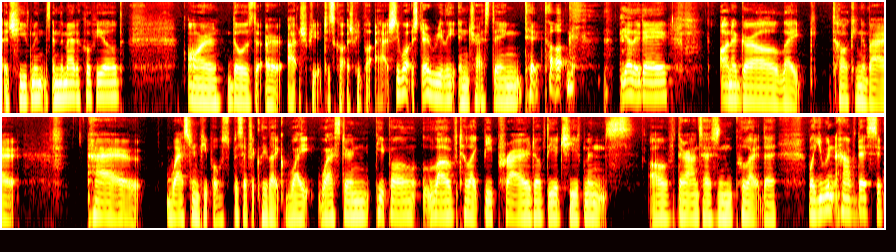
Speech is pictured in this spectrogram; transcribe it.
achievements in the medical field or those that are attributed to Scottish people. I actually watched a really interesting TikTok the other day on a girl like talking about how Western people, specifically like white Western people, love to like be proud of the achievements of their ancestors and pull out the well, you wouldn't have this if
